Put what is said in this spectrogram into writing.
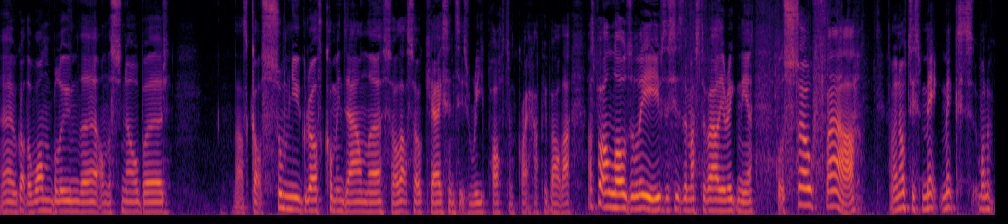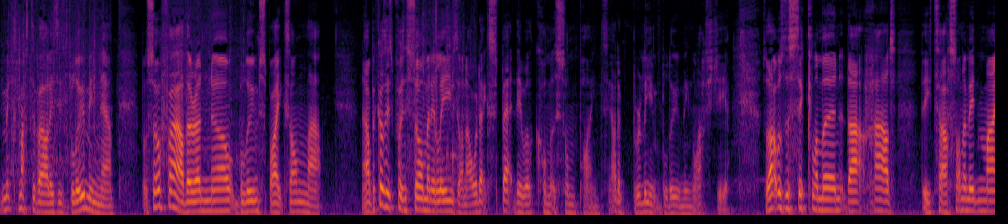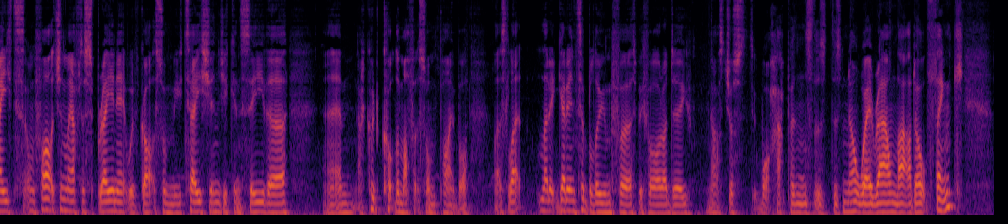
Uh, we've got the one bloom there on the snowbird. That's got some new growth coming down there, so that's okay since it's repot. I'm quite happy about that. Let's put on loads of leaves. This is the Masdevallia ignea, but so far, and I noticed mix one of mixed Masdevallias is blooming now. But so far there are no bloom spikes on that. Now because it's putting so many leaves on I would expect they will come at some point. It had a brilliant blooming last year. So that was the cyclamen that had the tarsonemid mite. Unfortunately after spraying it we've got some mutations you can see there. Um, I could cut them off at some point but let's let let it get into bloom first before I do. That's just what happens. There's there's no way around that I don't think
